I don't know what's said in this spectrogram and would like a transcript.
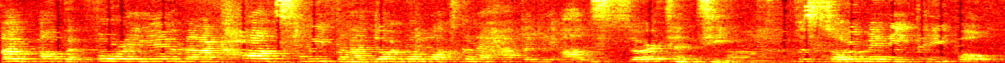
I'm up at 4 a.m. and I can't sleep and I don't know what's going to happen. The uncertainty for so many people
